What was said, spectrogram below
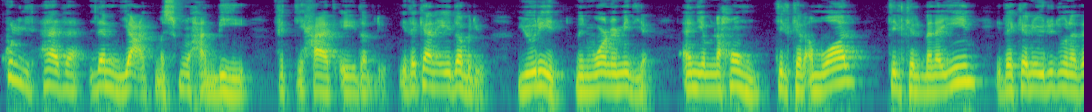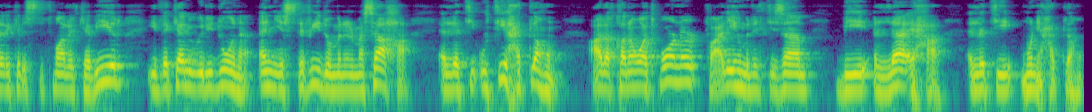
كل هذا لم يعد مسموحا به في اتحاد AEW إذا كان AEW يريد من Warner Media أن يمنحوهم تلك الأموال تلك الملايين إذا كانوا يريدون ذلك الاستثمار الكبير إذا كانوا يريدون أن يستفيدوا من المساحة التي أتيحت لهم على قنوات وارنر فعليهم الالتزام باللائحة التي منحت لهم.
